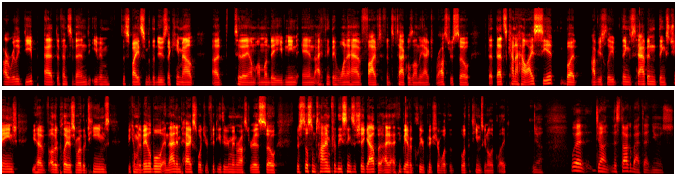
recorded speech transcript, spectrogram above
are really deep at defensive end, even despite some of the news that came out uh, today on, on Monday evening. And I think they want to have five defensive tackles on the active roster. So that that's kind of how I see it. But obviously, things happen, things change. You have other players from other teams becoming available, and that impacts what your 53 man roster is. So there's still some time for these things to shake out, but I, I think we have a clear picture of what the what the team's going to look like. Yeah. Well, John, let's talk about that news.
